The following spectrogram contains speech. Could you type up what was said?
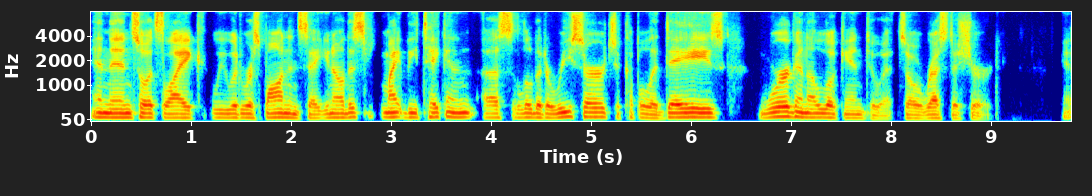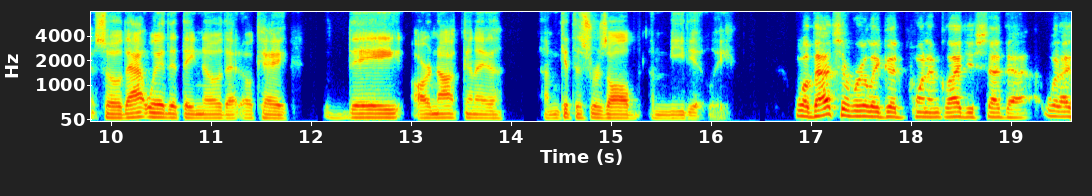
And then so it's like we would respond and say, you know, this might be taking us a little bit of research, a couple of days. We're going to look into it. So rest assured. Yeah, so that way that they know that, okay, they are not going to um, get this resolved immediately. Well, that's a really good point. I'm glad you said that. What I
